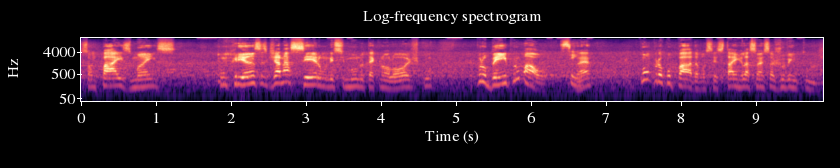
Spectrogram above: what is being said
são pais, mães, com crianças que já nasceram nesse mundo tecnológico, para o bem e para o mal. Sim. Né? Quão preocupada você está em relação a essa juventude?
